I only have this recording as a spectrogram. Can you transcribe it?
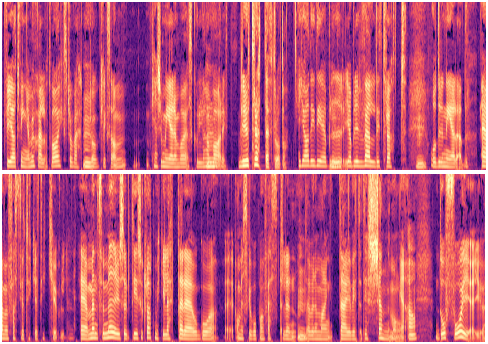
För jag tvingar mig själv att vara extrovert Mm. och liksom, kanske mer än vad jag skulle ha Mm. varit. Blir du trött efteråt då? Ja, det är det jag blir. Jag blir väldigt trött Mm. och dränerad. Även fast jag tycker att det är kul. Eh, men för mig är det, så, det är såklart mycket lättare att gå, eh, om jag ska gå på en fest eller något Mm. evenemang där jag vet att jag känner många. Ja. Då får jag ju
